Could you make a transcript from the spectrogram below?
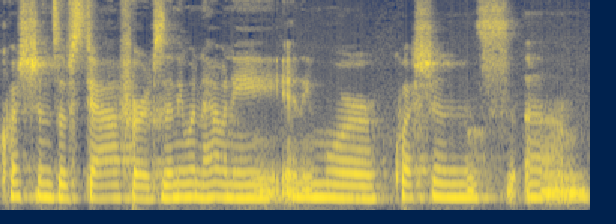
questions of staff, or does anyone have any, any more questions? Um,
